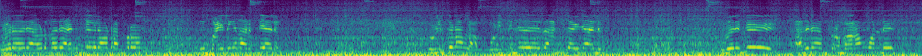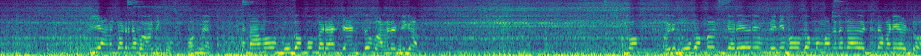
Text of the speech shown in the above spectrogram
ഇവർ ഒരു അവിടുന്ന് ഒരു അഞ്ച് കിലോമീറ്റർ അപ്പുറം ഫൈലിംഗ് നടത്തിയാലും കുഴിക്കണമല്ലോ കുഴിച്ചിട്ട് ഇതാക്കി കഴിഞ്ഞാലും ഇവർക്ക് അതിന് പ്രവാഹം കൊണ്ട് ഈ അണക്കെട്ടിനെ ബാധിക്കും. ഒന്ന്. രണ്ടാമത് ഭൂകമ്പം വരാൻ ചാൻസ് വളരെയധികമാണ് അപ്പം ഒരു ഭൂകമ്പം ചെറിയൊരു മിനി ഭൂകമ്പം അതിനൊക്കെ ഇട്ടിട്ട് പണി കിട്ടുക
